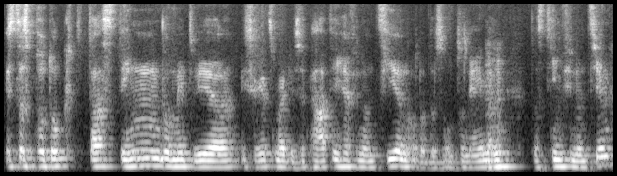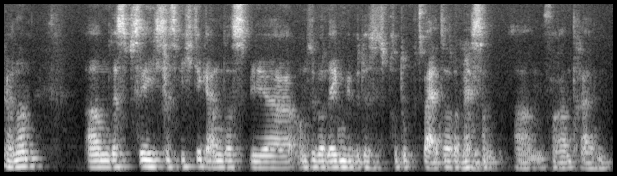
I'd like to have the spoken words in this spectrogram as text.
ist das Produkt das Ding, womit wir, ich sage jetzt mal, diese Party hier finanzieren oder das Unternehmen, mhm. das Team finanzieren können. Ähm, deshalb sehe ich es wichtig an, dass wir uns überlegen, wie wir dieses Produkt weiter oder mhm. besser ähm, vorantreiben.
